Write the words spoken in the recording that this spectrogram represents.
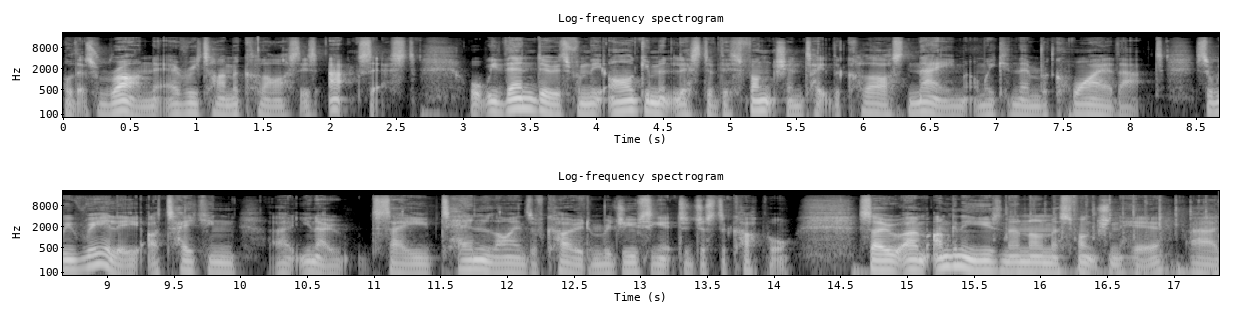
or that's run every time a class is accessed. What we then do is from the argument list of this function take the class name and we can then require that. So we really are taking, uh, you know, say 10 lines of code and reducing it to just a couple. So um, I'm going to use an anonymous function here, uh,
